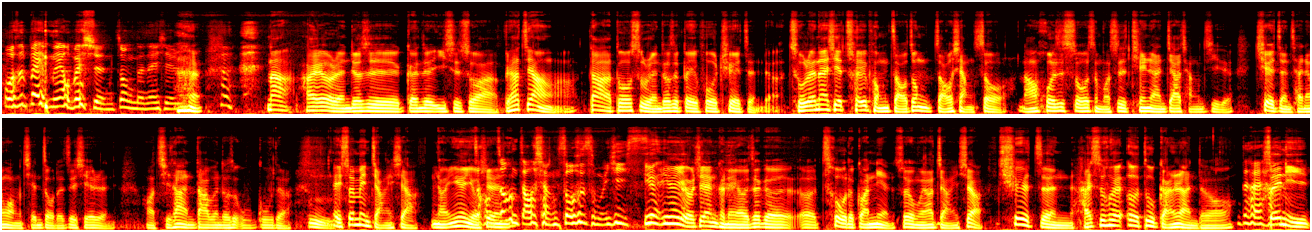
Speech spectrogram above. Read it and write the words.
我是被没有被选中的那些人。那还有人就是跟着医师说啊，不要这样啊，大多数人都是被迫确诊的，除了那些吹捧早中早享受，然后或是说什么是天然加强剂的确诊才能往前走的这些人啊，其他人大部分都是无辜的。嗯，哎、欸，顺便讲一下，那因为有些人早中早享受是什么意思？因为因为有些人可能有这个呃错误的观念，所以我们要讲一下，确诊还是会二度感染的哦。对、啊，所以你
